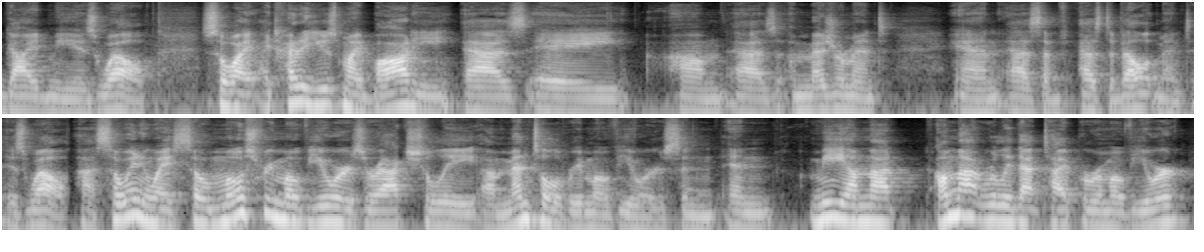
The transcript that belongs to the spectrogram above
guide me as well. So I, I try to use my body as a um, as a measurement and as a, as development as well. Uh, so anyway, so most remote viewers are actually uh, mental remote viewers, and and me, I'm not I'm not really that type of remote viewer.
